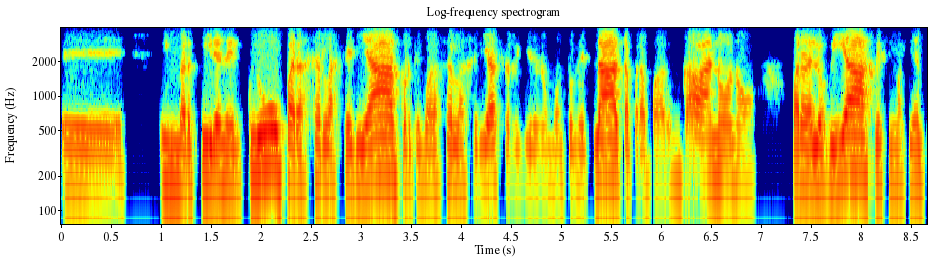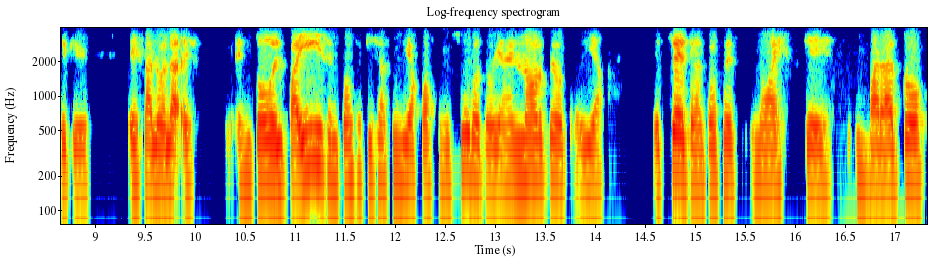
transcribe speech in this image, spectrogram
eh, invertir en el club para hacer la Serie A, porque para hacer la Serie A se requiere un montón de plata para pagar un canon o para los viajes, imagínate que es, a es en todo el país, entonces quizás un día juegas en el sur, otro día en el norte, otro día, etcétera, entonces no es que es barato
